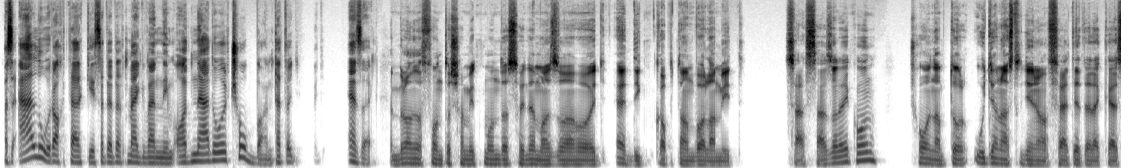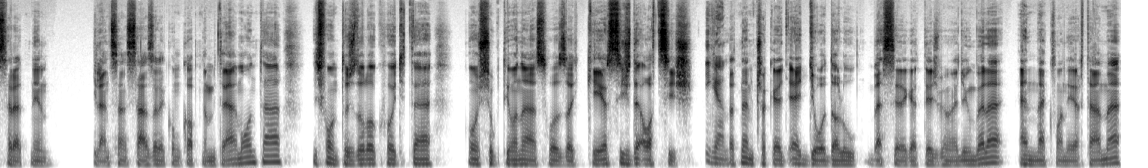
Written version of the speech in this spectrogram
az álló raktárkészletet megvenném, adnád olcsóbban. Tehát, hogy, hogy ezek. Ebből az fontos, amit mondasz, hogy nem az van, hogy eddig kaptam valamit 100%-on, és holnaptól ugyanazt ugyanolyan feltételekkel szeretném 90%-on kapni, amit elmondtál. Egy fontos dolog, hogy te konstruktívan állsz hozzá, hogy kérsz is, de adsz is. Igen. Tehát nem csak egy egyoldalú beszélgetésbe megyünk bele, ennek van értelme,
